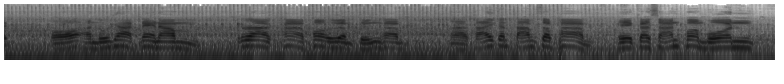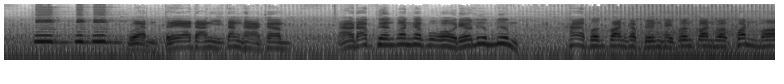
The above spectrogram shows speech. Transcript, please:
จขออนุญาตแนะนำราคาพ่อเอื้อมถึงครับอ่าขายกันตามสภาพ เอกสารพร้อมโอนเว้นแตรดังอีกตั้งหากครับเอาดับเครื่องก่อนครับโอ้เดี๋ยวลืมลืมค่าเบิ่งก่อนครับดึงให้เบิ่งก่อนว่าควันบอ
